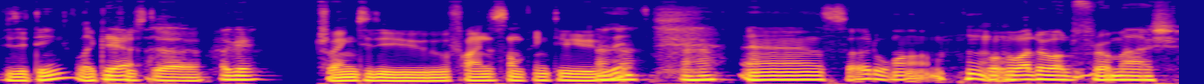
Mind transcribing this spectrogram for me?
visiting, like Yeah. just uh, Okay. trying to do, find something to visit. Uh-huh. Uh-huh. And third one, hmm. Wh- What about fromage?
